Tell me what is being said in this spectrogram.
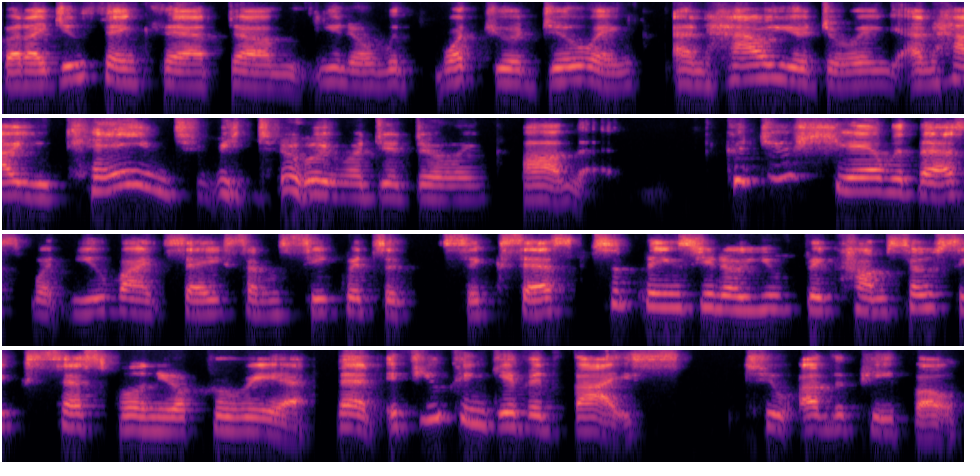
But I do think that, um, you know, with what you're doing and how you're doing and how you came to be doing what you're doing, um, could you share with us what you might say, some secrets of success, some things, you know, you've become so successful in your career that if you can give advice to other people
